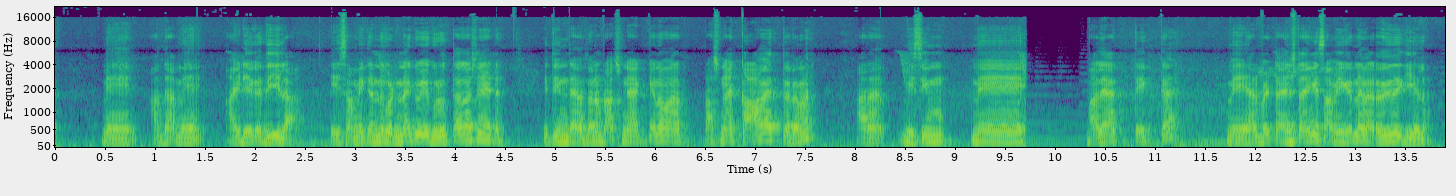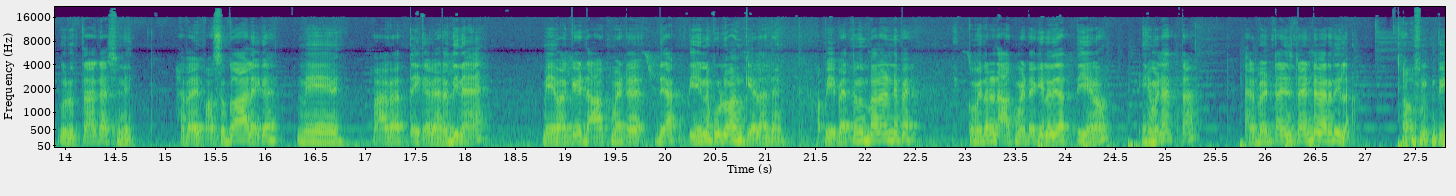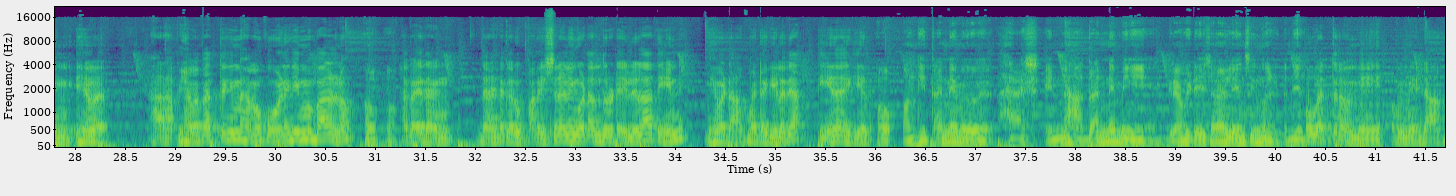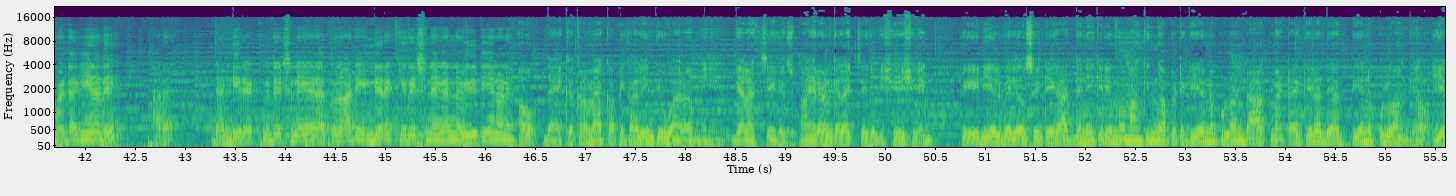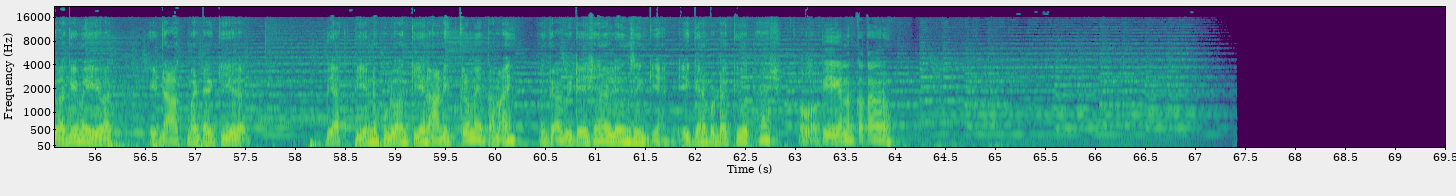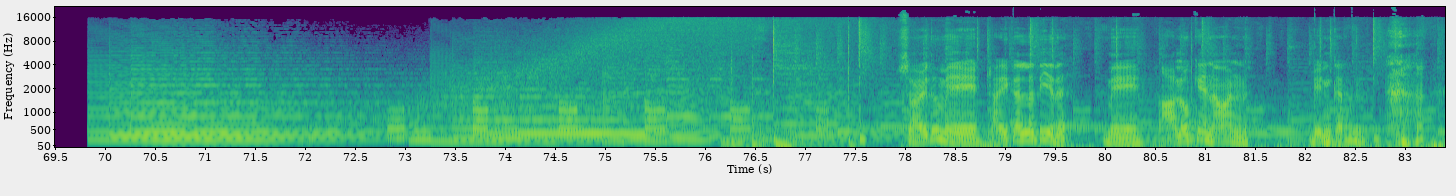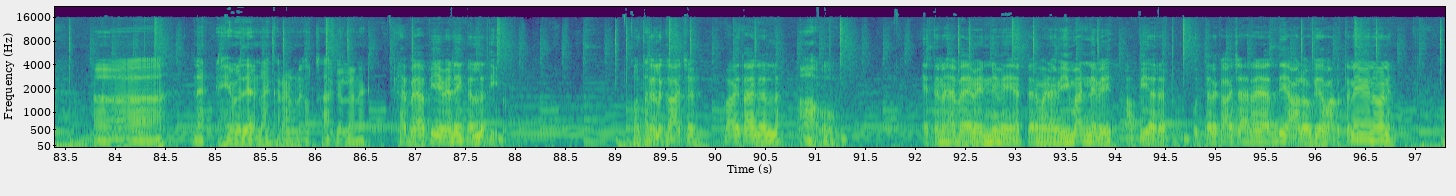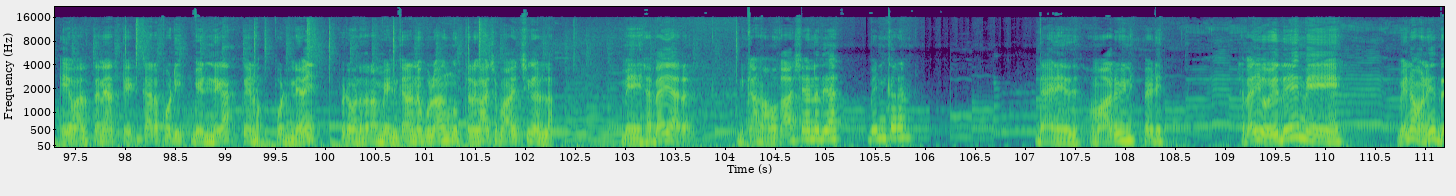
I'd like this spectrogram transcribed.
මේ අද මේ අයිඩියක දීලා ඒ සමිකරන ගොඩනැකවේ ගුරුත්තාකශනයට ඉතින් දැවතන ප්‍රශ්නයක් කෙනවා ප්‍රශ්නයක් කාව ඇත්තරම අර මිසිම් මේ බලයක් එක්ක මේ ඇල්බට අයින්ස්ටයින්ගේ සමිකරන වැරදිද කියලා. ගුරුත්තාකශනය හැබැයි පසු කාලෙක මේ පාගත්ත එක වැරදි නෑ. මේ වගේ ඩාක්මට දෙයක් තියෙන පුළුවන් කියලා දැන්. අපි පැත්තුනුත් බලන්න පැ කොමතන ඩාක්මට කියල දෙයක් තියෙනවා. එහමනැත්තා ඇල්බට අයින්ස්ටයින්ට වැරදිලා. ඉතින් එහෙම හර අපි හැම පැත්තකිම හැම කෝනකින්ම බලන හැබැයි දැන් දැන්ටකරු පරිශ්නලින් ගොටන් දුරට එල්ලා තියන්නේ මෙම ඩක්මට කියල දෙයක් තියෙනය කියල. මං හිතන්නේ මේ හැෂ් එන්න හදන්න මේ ග්‍රවිටේෂන ලෙන්සිං වලට ඇත්තර මේ අපි මේ ඩක්මට කියනද අර දැන්ඩිරෙක් නිරක්ෂණය නැතුනාට ඉන්ඩෙරෙක් නිරක්ෂණය ගන්න විදි තියෙනන ඔව දැක ක්‍රමයක් අපි කලින්කිව වර මේ ගැලක්ෂේක ස්පයිරල් ගැලක්ෂේක විශේෂයෙන් රේඩියල් වෙලෝසිට අදන කිරීම මකින් අපට කියන්න පුළුවන් ඩක් මට කියලා දෙයක් තියෙන පුළුවන් කියලා. ඒවගේම ඒවත් ඒ ඩක්මට කියල දෙයක් තියන්න පුළුවන් කියන අනික්‍රමය තමයි ග්‍රවිටේෂන ලෙන්සින් කියන් ඒ ගැන පොඩක් කිවත් හැශ් අපි ඒ ගැන කතා ශයිතු මේ ට්‍රයි කල්ල තියද? මේ ආලෝකය නවන්න බෙන් කරන්න. නෑ එහෙම දෙයන්න කරන්න උත්සා කරලන හැබැ අපිය වැඩේ කල්ල තින කොතල කාච පායතා කල්ල ආෝ එතන හැබැ වෙන්න මේ ඇතරම නැවීමන්න වේ අපි අර උත්තර කාචාර යද්දී ආලෝකය වර්තනය වෙනවානේ. ඒ වර්තනයක් එක්කර පොඩි බෙන්ඩ එකක් වෙන පොඩ්නේ පට ඕනතරම් බෙන් කරන්න පුලන් උත්තර කාච පාච්චි කරලා. මේ හැබැයි අර නිකං අවකාශයන දෙයක් බෙන් කරන්න බෑනේද අමාරුවිනි වැඩේ. හැබැයි ඔයදේ මේ වෙන ඕනේද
